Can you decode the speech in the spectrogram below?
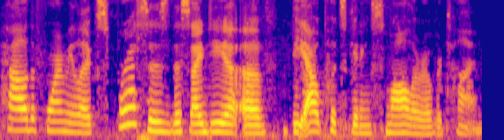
how the formula expresses this idea of the outputs getting smaller over time.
